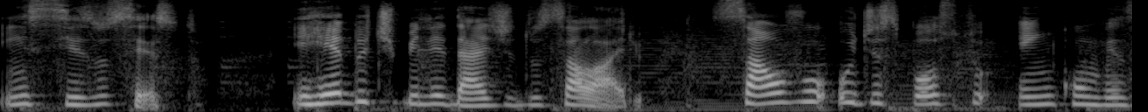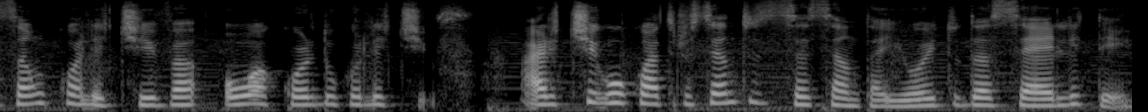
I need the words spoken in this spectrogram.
Inciso 6 irredutibilidade do salário, salvo o disposto em convenção coletiva ou acordo coletivo. Artigo 468 da CLT.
